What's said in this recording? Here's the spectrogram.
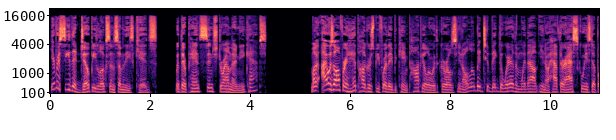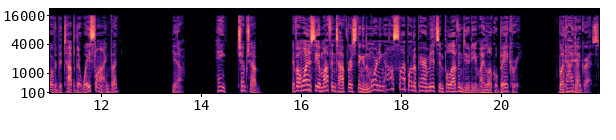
you ever see the dopey looks on some of these kids with their pants cinched around their kneecaps? I was all for hip huggers before they became popular with girls, you know, a little bit too big to wear them without, you know, half their ass squeezed up over the top of their waistline, but, you know, hey, Chub Chub, if I want to see a muffin top first thing in the morning, I'll slap on a pair of mitts and pull oven duty at my local bakery. But I digress.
